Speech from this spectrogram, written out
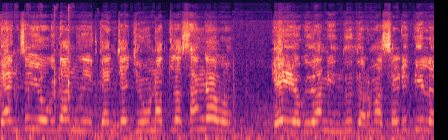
त्यांचं योगदान त्यांच्या जीवनातलं सांगावं. हे योगदान हिंदू धर्मासाठी दिलं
